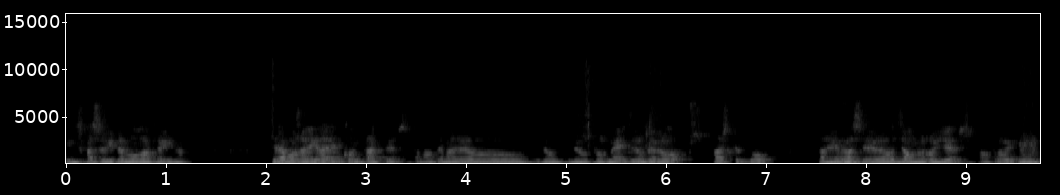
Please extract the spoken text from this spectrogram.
i ens facilita molt la feina. I llavors una mica tenim contactes amb el tema del, del, del torneig, del Zero Ops, bàsquetbol, també va ser el Jaume Rogers, el Roy, mm -hmm.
